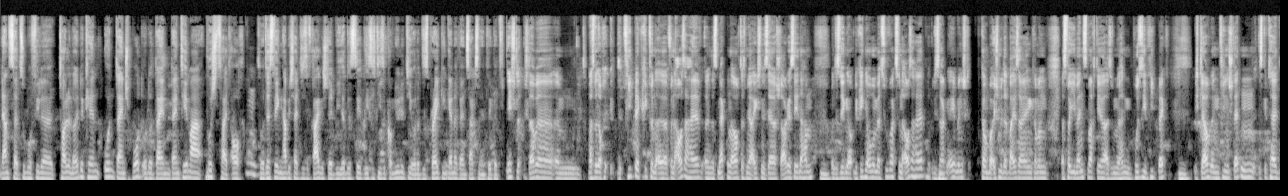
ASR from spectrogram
lernst halt super viele tolle Leute kennen und dein Sport oder dein, dein Thema pusht halt auch. Hm. So, deswegen habe ich halt diese Frage gestellt, wie ihr das seht, wie sich diese Community oder das Breaking generell in Sachsen entwickelt. Ich, ich glaube, ähm, was man auch Feedback kriegt von, äh, von außerhalb, äh, das merkt man auch, dass wir eigentlich eine sehr starke Szene haben. Mhm. Und deswegen, auch, wir kriegen auch immer mehr Zuwachs von außerhalb. Und die sagen, ey Mensch, kann man bei euch mit dabei sein? Kann man, was für Events macht ihr? Also wir haben positiv Feedback. Mhm. Ich glaube, in vielen Städten, es gibt halt,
